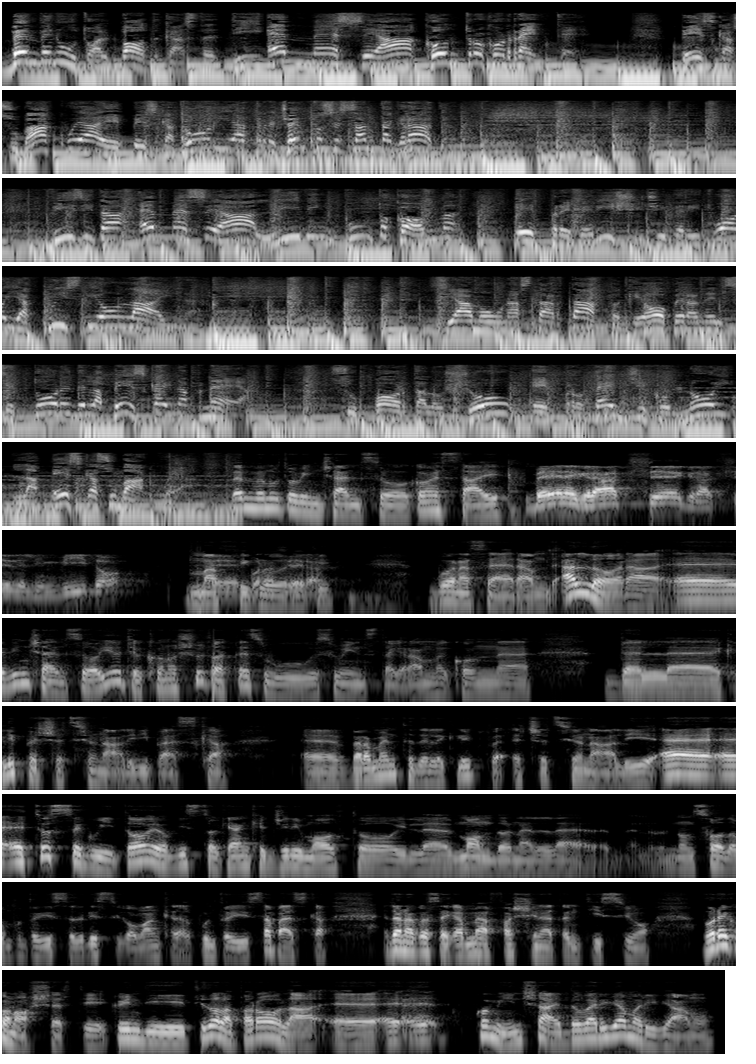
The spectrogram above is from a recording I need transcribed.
Benvenuto al podcast di MSA Controcorrente. Pesca subacquea e pescatori a 360 gradi. Visita msaliving.com e preferiscici per i tuoi acquisti online. Siamo una startup che opera nel settore della pesca in apnea. Supporta lo show e proteggi con noi la pesca subacquea. Benvenuto Vincenzo, come stai? Bene, grazie, grazie dell'invito. Ma Eh, figurati. buonasera. Buonasera. Allora, eh, Vincenzo, io ti ho conosciuto a te su, su Instagram con eh, delle clip eccezionali di pesca, eh, veramente delle clip eccezionali e, e- e ti ho seguito e ho visto che anche giri molto il mondo nel, non solo da un punto di vista turistico ma anche dal punto di vista pesca ed è una cosa che a me affascina tantissimo. Vorrei conoscerti, quindi ti do la parola e, e- comincia e dove arriviamo arriviamo.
